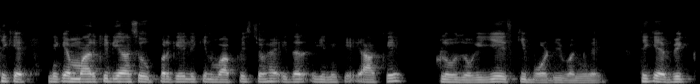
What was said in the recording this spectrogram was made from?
ठीक है? यानी कि मार्केट यहाँ से ऊपर गई, लेकिन वापस जो है इधर यानी कि आके क्लोज हो गई ये इसकी बॉडी बन गई। ठीक है विक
